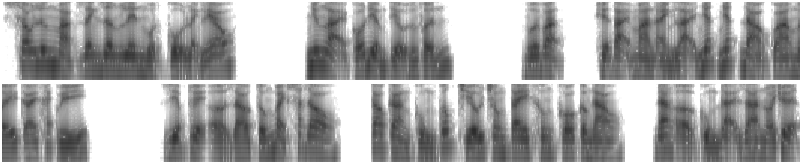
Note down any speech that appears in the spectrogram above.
Sau lưng mạc danh dâng lên một cổ lạnh lẽo, nhưng lại có điểm tiểu hưng phấn. Vừa vặn, hiện tại màn ảnh lại nhất nhất đảo qua mấy cái khách quý. Diệp Tuệ ở giáo tống bạch sát rau, cao càng cùng cốc chiếu trong tay không có cầm đao, đang ở cùng đại gia nói chuyện.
